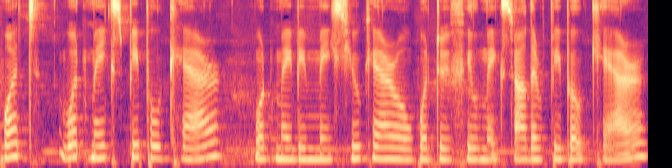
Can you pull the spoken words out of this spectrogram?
what what makes people care? What maybe makes you care, or what do you feel makes other people care?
